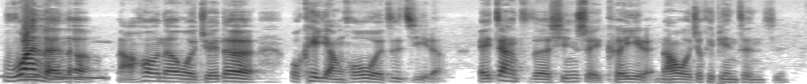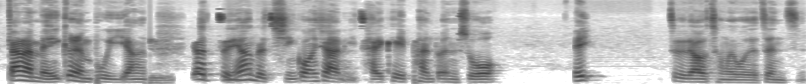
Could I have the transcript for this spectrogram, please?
五万人了，然后呢，我觉得我可以养活我自己了，哎，这样子的薪水可以了，然后我就可以变正职。当然每一个人不一样，要怎样的情况下你才可以判断说，哎，这个要成为我的正职？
